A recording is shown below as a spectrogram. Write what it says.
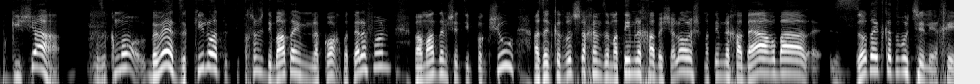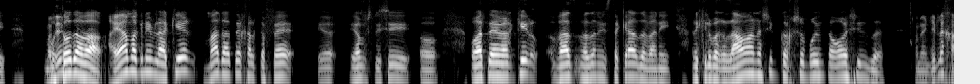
פגישה. זה כמו, באמת, זה כאילו, אתה חושב שדיברת עם לקוח בטלפון ואמרתם שתיפגשו, אז ההתכתבות שלכם זה מתאים לך בשלוש, מתאים לך בארבע, זאת ההתכתבות שלי, אחי. מדהים. אותו דבר. היה מגניב להכיר, מה דעתך על קפה יום שלישי, או וואטאבר, כאילו, ואז, ואז אני מסתכל על זה ואני אני כאילו אומר, למה אנשים כל כך שוברים את הראש עם זה? אני אגיד לך,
